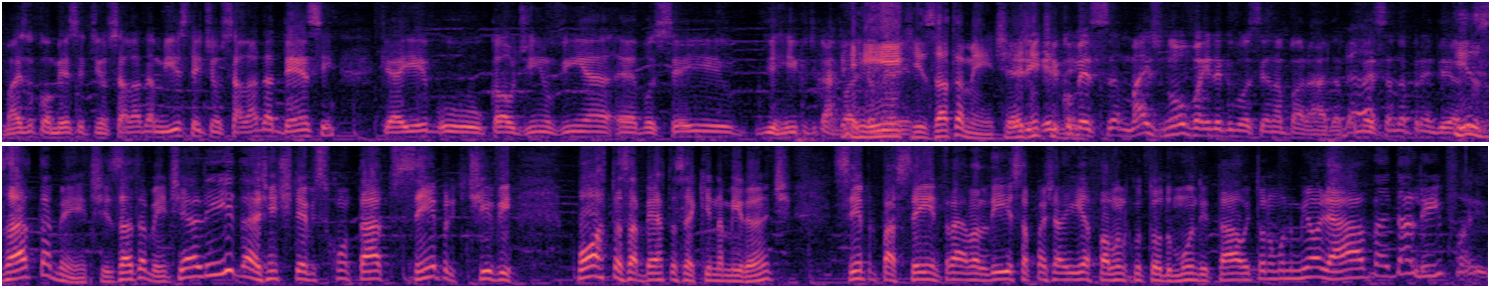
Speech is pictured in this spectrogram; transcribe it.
Mas no começo tinha o Salada Mista e tinha o Salada Dance, que aí o Claudinho vinha, é, você e o Henrique de Carvalho. Henrique, também. exatamente. A Ele, gente ele vê. começando, mais novo ainda que você na parada, começando a aprender. Exatamente, exatamente. E ali a gente teve esse contato, sempre que tive portas abertas aqui na Mirante, sempre passei, entrava ali, já ia falando com todo mundo e tal, e todo mundo me olhava, e dali foi,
